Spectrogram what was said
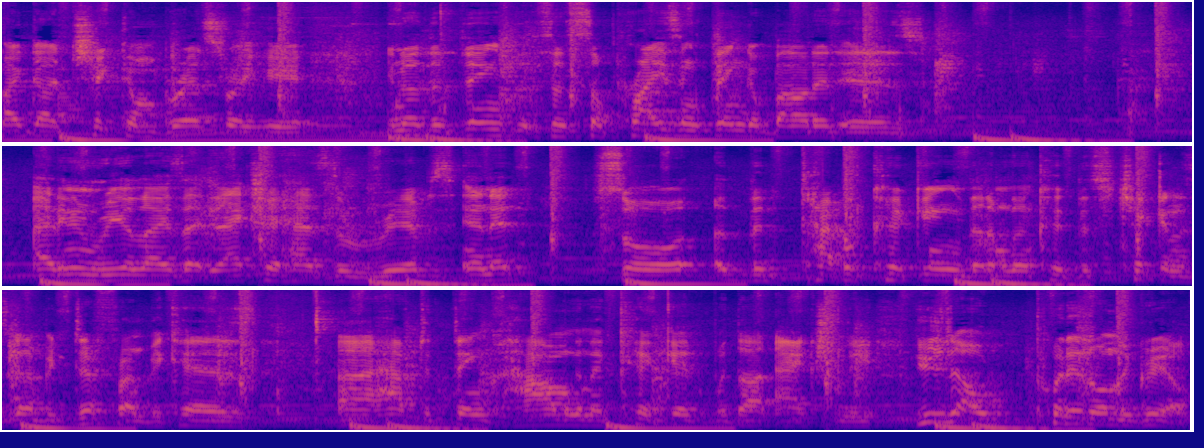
I got chicken breast right here. You know, the thing, the surprising thing about it is I didn't realize that it actually has the ribs in it. So uh, the type of cooking that I'm gonna cook this chicken is gonna be different because I have to think how I'm gonna cook it without actually, usually I'll put it on the grill.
